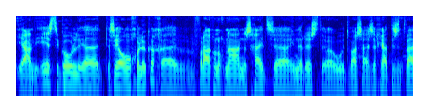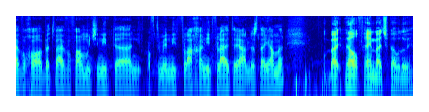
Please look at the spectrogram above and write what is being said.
ja, die eerste goal uh, het is heel ongelukkig. Uh, we vragen nog na aan de scheids uh, in de rust hoe het was. Hij zegt ja, het is een twijfelgeval. Bij twijfelgeval moet je niet, niet, of tenminste niet vlaggen, niet fluiten. Ja, dat is dan jammer. Bui wel vreemd buitenspel bedoel je?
